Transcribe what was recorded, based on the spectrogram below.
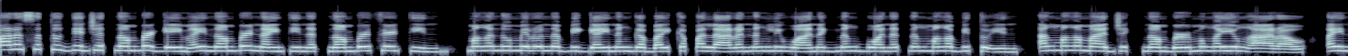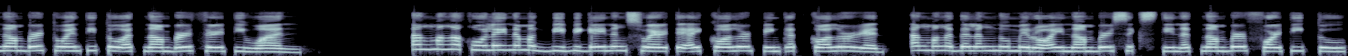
para sa 2-digit number game ay number 19 at number 13, mga numero na bigay ng gabay kapalaran ng liwanag ng buwan at ng mga bituin, ang mga magic number mo ngayong araw, ay number 22 at number 31. Ang mga kulay na magbibigay ng swerte ay color pink at color red, ang mga dalang numero ay number 16 at number 42,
